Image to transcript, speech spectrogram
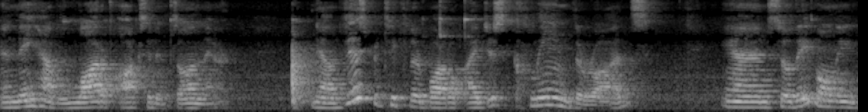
and they have a lot of oxidants on there. Now, this particular bottle, I just cleaned the rods, And so they've only,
